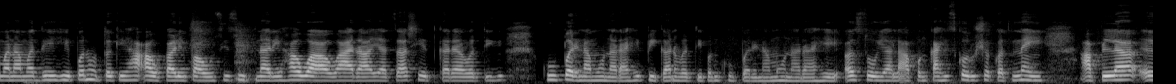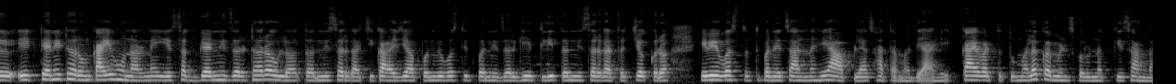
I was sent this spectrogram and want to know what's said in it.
मनामध्ये हे पण होतं की हा अवकाळी पाऊस ही सुटणारी हवा वारा याचा शेतकऱ्यावरती खूप परिणाम होणार आहे. पिकांवरती पण खूप परिणाम होणार आहे. असो याला आपण काहीच करू शकत नाही. आपला एकट्याने ठरवून काही होणार नाही आहे सगळ्यांनी जर ठरवलं तर निसर्गाची काळजी आपण व्यवस्थितपणे जर घेतली तर निसर्गाचं चक्र हे व्यवस्थितपणे चालणं हे आपल्याच हातामध्ये आहे. काय वाटतं तुम्हाला? कमेंट्स करून नक्की सांगा.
